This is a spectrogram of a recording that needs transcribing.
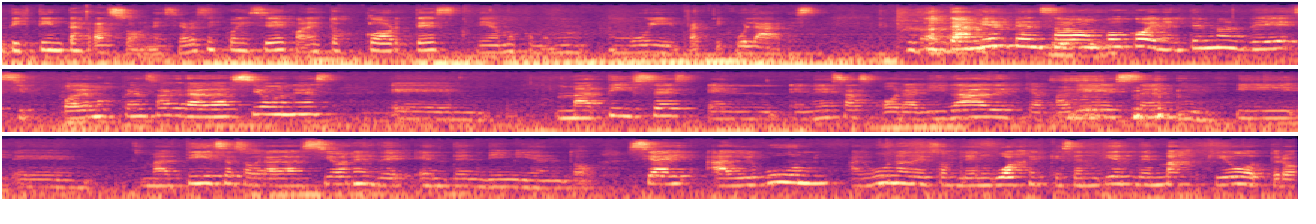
distintas razones y a veces coincide con estos cortes, digamos, como muy particulares. Y también pensaba un poco en el tema de si podemos pensar gradaciones, eh, matices en, esas oralidades que aparecen y eh, matices o gradaciones de entendimiento si hay algún, alguno de esos lenguajes que se entiende más que otro,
